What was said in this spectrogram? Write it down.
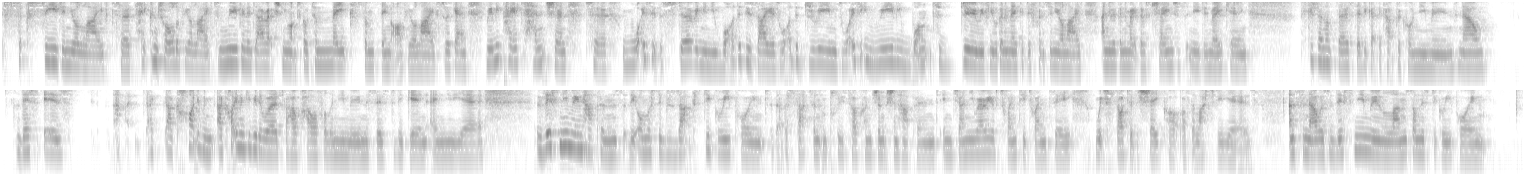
succeed in your life, to take control of your life, to move in a direction you want to go, to make something of your life. So again, really pay attention to what is it that's stirring in you? What are the desires? What are the dreams? What is it you really want to do if you were going to make a difference in your life and you were going to make those changes that needed making? Because then on Thursday we get the Capricorn new moon. Now, this is I, I can't even I can't even give you the words for how powerful a new moon this is to begin a new year. This new moon happens at the almost exact degree point that the Saturn and Pluto conjunction happened in January of 2020, which started the shake-up of the last few years. And so now as this new moon lands on this degree point,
